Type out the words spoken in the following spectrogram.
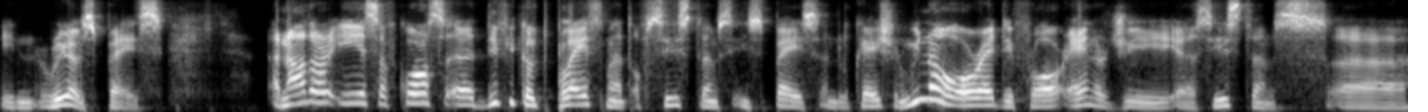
in real space. Another is, of course, a difficult placement of systems in space and location. We know already for energy uh, systems uh,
